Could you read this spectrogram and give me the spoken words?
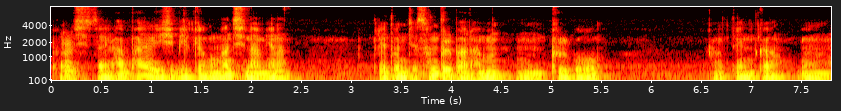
8월 14일 한 8월 20일경만 지나면은 그래도 이제 선들바람 음, 불고 할 테니까 음,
